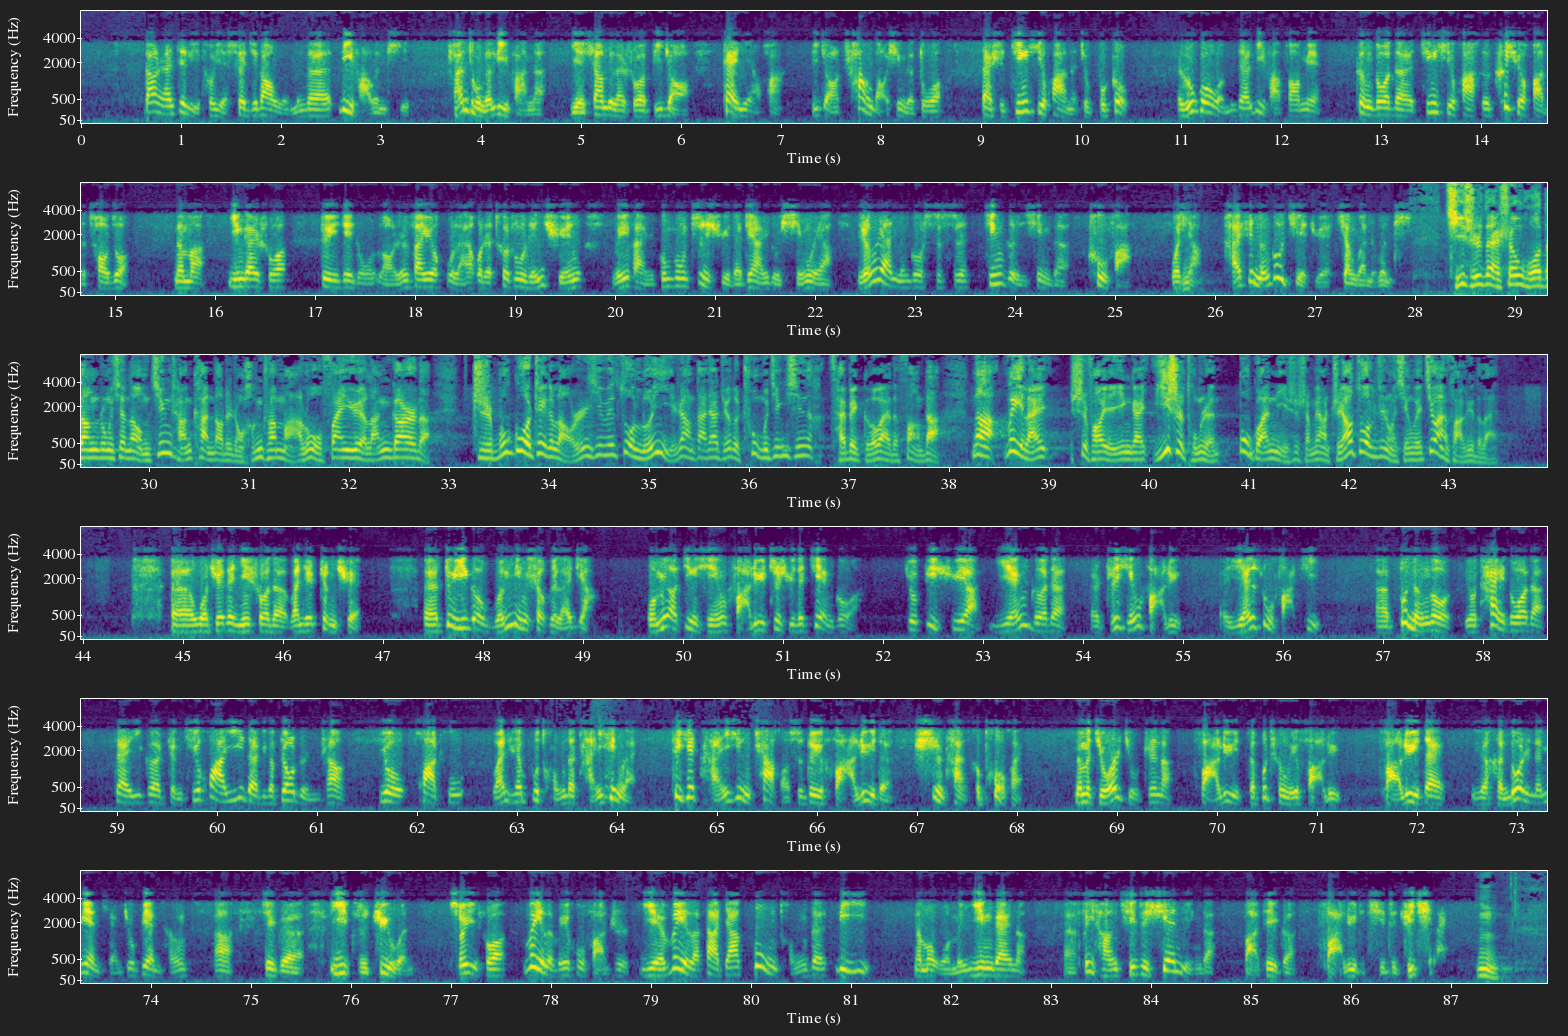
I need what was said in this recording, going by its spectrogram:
当然，这里头也涉及到我们的立法问题。传统的立法呢，也相对来说比较概念化，比较倡导性的多，但是精细化呢就不够。如果我们在立法方面更多的精细化和科学化的操作，那么应该说对这种老人翻越护栏或者特殊人群违反公共秩序的这样一种行为啊，仍然能够实施精准性的处罚。我想。还是能够解决相关的问题。其实，在生活当中，现在我们经常看到这种横穿马路、翻越栏杆的，只不过这个老人因为坐轮椅，让大家觉得触目惊心，才被格外的放大。那未来是否也应该一视同仁？不管你是什么样，只要做了这种行为，就按法律的来。呃，我觉得您说的完全正确。呃，对于一个文明社会来讲，我们要进行法律秩序的建构啊，就必须啊严格的呃执行法律。严肃法纪，呃，不能够有太多的在一个整齐划一的这个标准上，又画出完全不同的弹性来。这些弹性恰好是对法律的试探和破坏。那么久而久之呢，法律则不成为法律，法律在很多人的面前就变成啊这个一纸巨文。所以说，为了维护法治，也为了大家共同的利益，那么我们应该呢，呃，非常旗帜鲜明的把这个法律的旗帜举起来。嗯。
